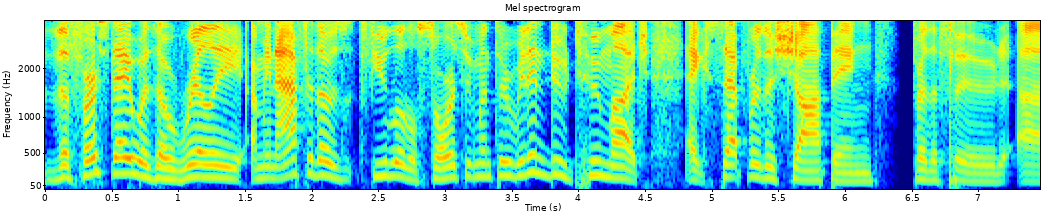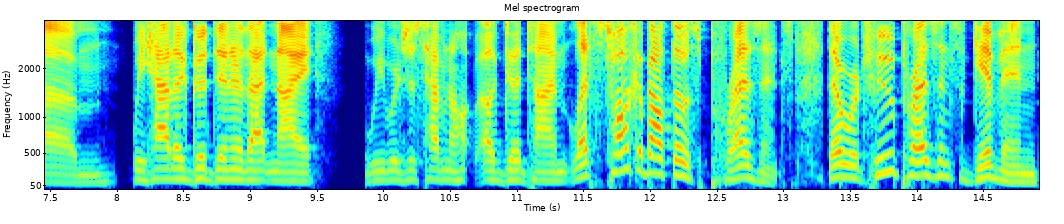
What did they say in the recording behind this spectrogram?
the first day was a really i mean after those few little stores we went through we didn't do too much except for the shopping for the food. Um we had a good dinner that night. We were just having a, a good time. Let's talk about those presents. There were two presents given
